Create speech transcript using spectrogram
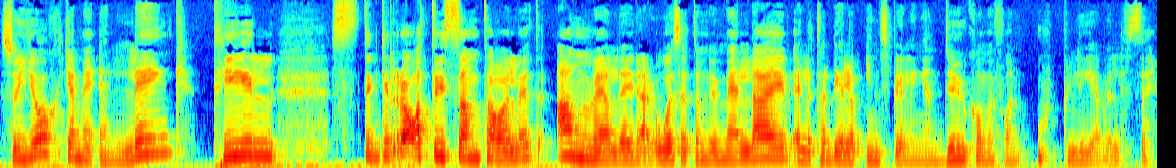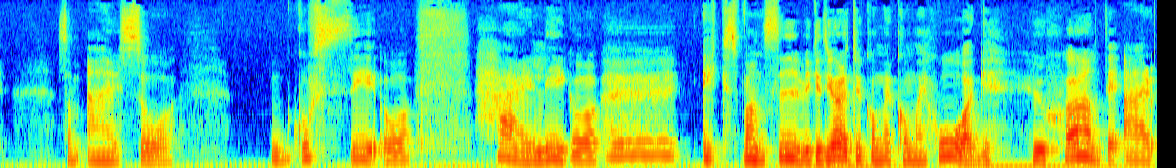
Så jag skickar med en länk till det gratissamtalet. Anmäl dig där oavsett om du är med live eller tar del av inspelningen. Du kommer få en upplevelse som är så gosig och härlig och expansiv. Vilket gör att du kommer komma ihåg hur skönt det är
